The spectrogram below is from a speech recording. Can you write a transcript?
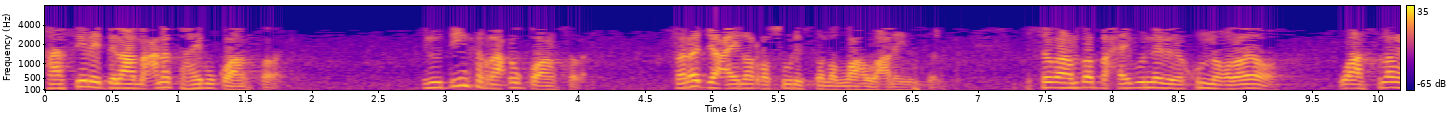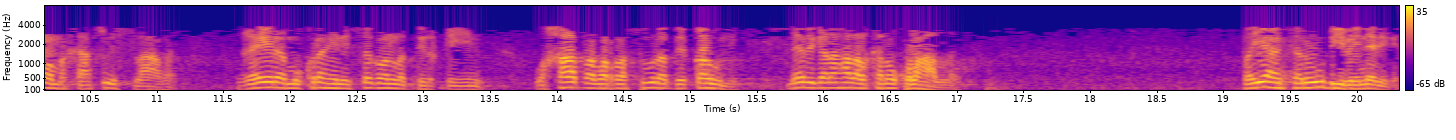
taasi inay bilaa macno tahay buu go'aansaday. Inuu diinta raacu go'aansaday. Farajaca ila rasuuli sala allahu calayhi wasalam isagoo anba baxay buu nebiga ku noqdayoo wa aslama markaasuu islaamay. Hayra mukrahin isagoon la dirqiin. Wakhaataba arasuula biqowli nebigana hadalkan uu kula hadlay bayaankanu u dhiibay nebiga.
